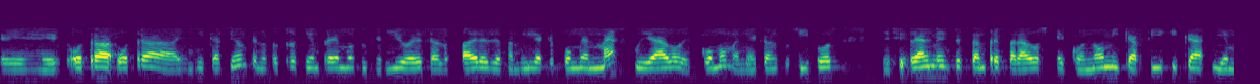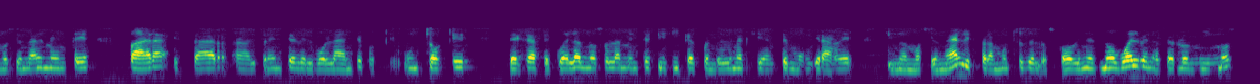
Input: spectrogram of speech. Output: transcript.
Eh, otra otra indicación que nosotros siempre hemos sugerido es a los padres de familia que pongan más cuidado de cómo manejan sus hijos, de si realmente están preparados económica, física y emocionalmente para estar al frente del volante, porque un choque deja secuelas no solamente físicas cuando hay un accidente muy grave, sino emocionales para muchos de los jóvenes, no vuelven a ser los mismos.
